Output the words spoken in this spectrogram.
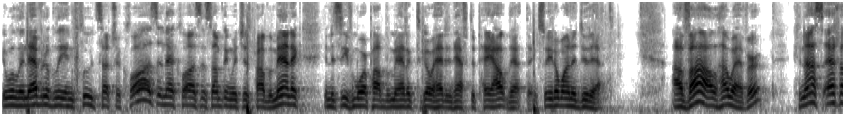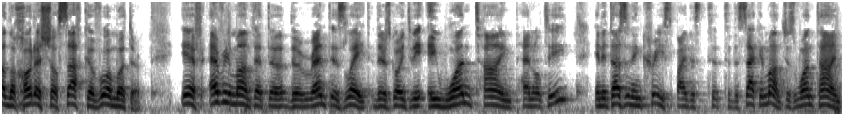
it will inevitably include such a clause, and that clause is something which is problematic, and it's even more problematic to go ahead and have to pay out that thing. So you don't want to do that. Aval, however, knas echad l'chodesh shel sach kavua mutter. If every month that the, the rent is late, there's going to be a one-time penalty, and it doesn't increase by this to, to the second month, just one time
